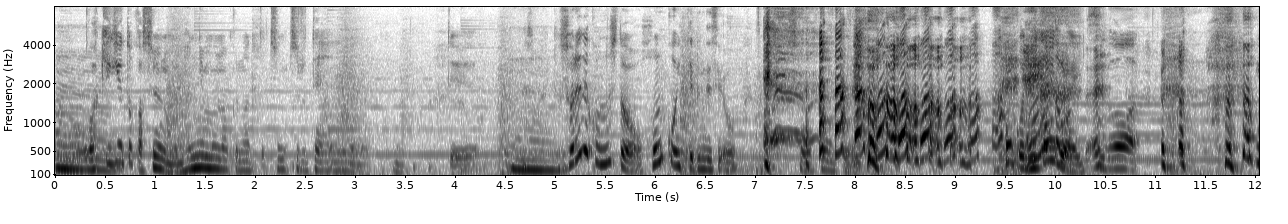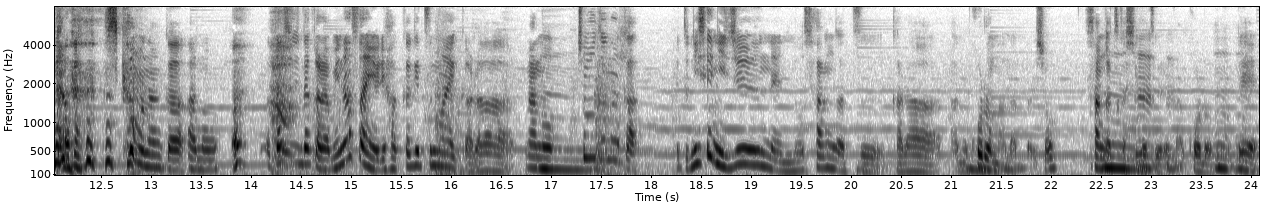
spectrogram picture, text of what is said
あうん。の脇毛とかそういうのも何にもなくなってツンツルテンになって。うん。それでこの人香港行ってるんですよ。そう香港。香港。2回ぐらい行ってすごい。なんかしかもなんかあの私だから皆さんより8ヶ月前からあの、うん。ちょうどなんか、えっと、2020年の3月からあのコロナだったでしょ？3月か4月ぐらいからコロナで、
